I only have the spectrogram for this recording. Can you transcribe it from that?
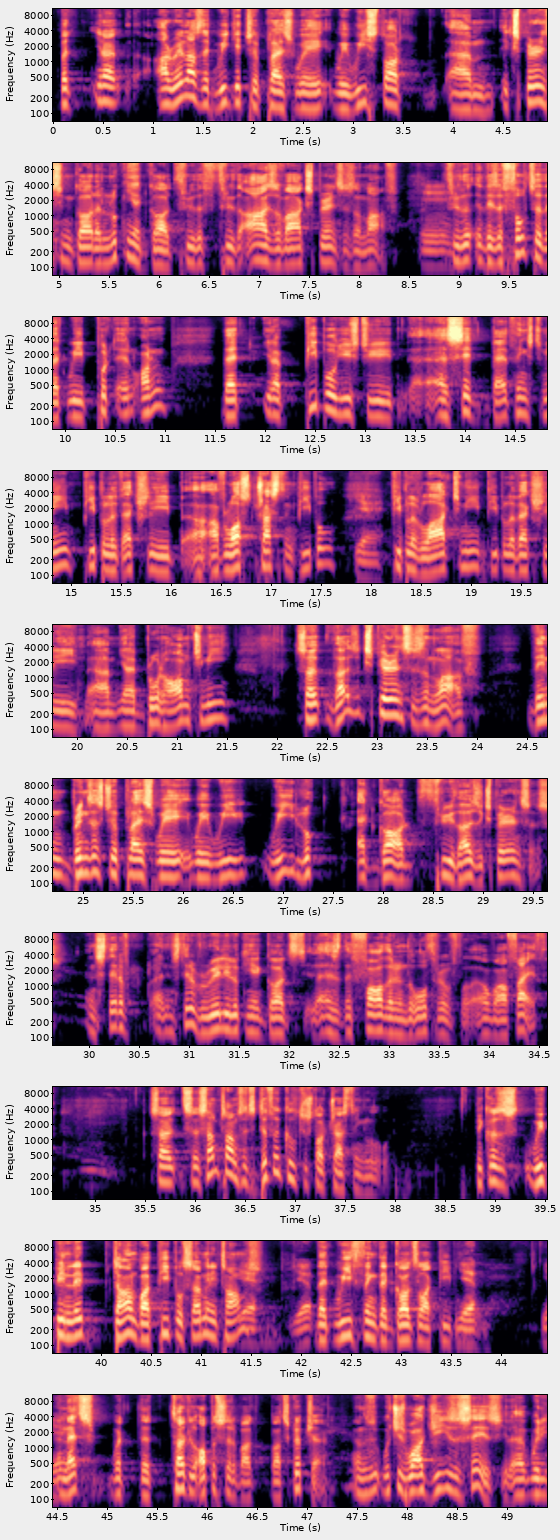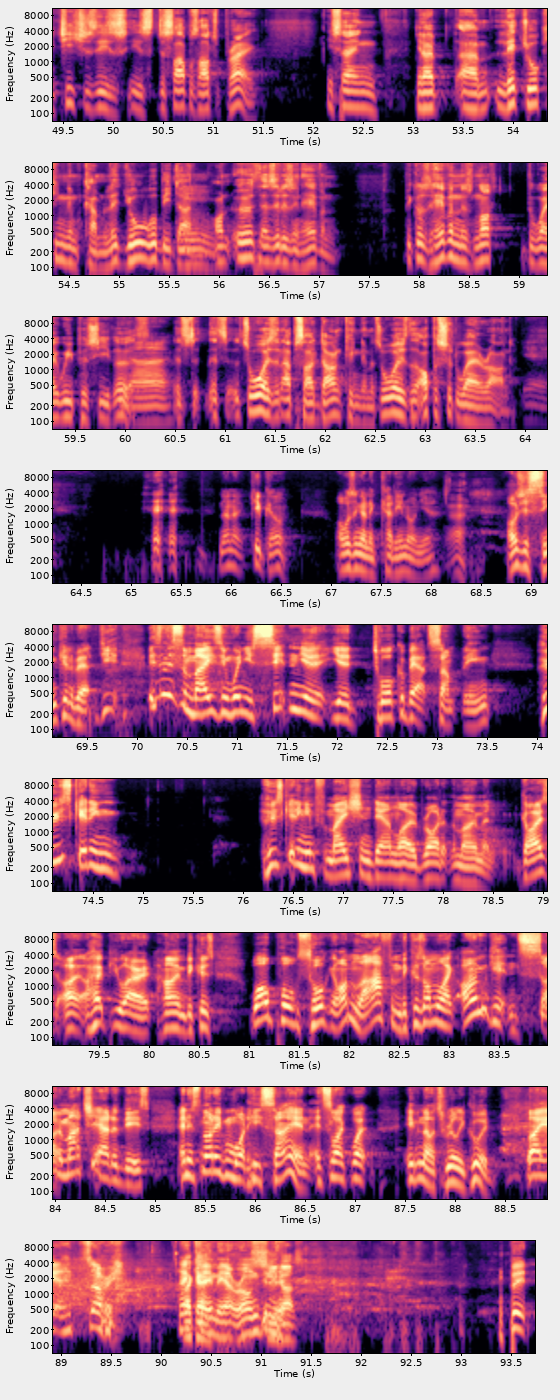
But you know, I realize that we get to a place where, where we start um, experiencing God and looking at God through the through the eyes of our experiences in life. Through the, there's a filter that we put in on that you know people used to has said bad things to me. People have actually uh, I've lost trust in people. Yeah. People have lied to me. People have actually um, you know brought harm to me. So those experiences in life then brings us to a place where, where we we look at God through those experiences instead of instead of really looking at God as the Father and the author of, of our faith. So so sometimes it's difficult to start trusting the Lord because we've been let down by people so many times Yeah, yeah. that we think that God's like people. Yeah. Yeah. And that's what the total opposite about, about Scripture, and which is why Jesus says, you know, when he teaches his, his disciples how to pray, he's saying, you know, um, let your kingdom come, let your will be done Mm. on earth as it is in heaven, because heaven is not the way we perceive earth. No. It's, it's it's always an upside down kingdom. It's always the opposite way around. No, no, keep going. I wasn't going to cut in on you. Ah. I was just thinking about. Do you, isn't this amazing when you sit and you, you talk about something? Who's getting who's getting information download right at the moment, guys? I, I hope you are at home because while Paul's talking, I'm laughing because I'm like I'm getting so much out of this, and it's not even what he's saying. It's like what, even though it's really good. Like, sorry, that Okay. came out wrong, didn't you it? But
